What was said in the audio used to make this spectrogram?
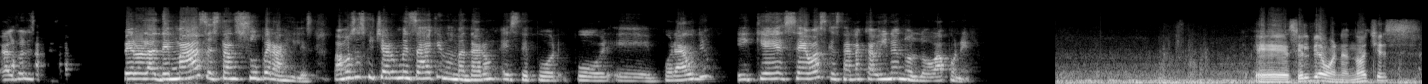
algo les pero las demás están súper ágiles. Vamos a escuchar un mensaje que nos mandaron este, por, por, eh, por audio y que Sebas, que está en la cabina, nos lo va a poner. Eh, Silvia, buenas noches.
